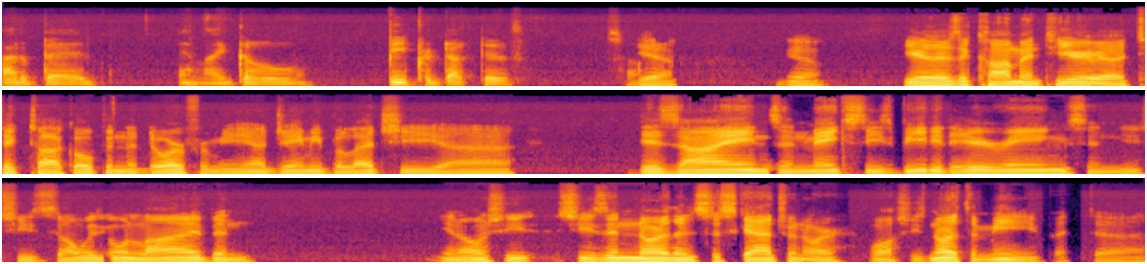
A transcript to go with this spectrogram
out of bed and like go be productive so Yeah. Yeah. Here, there's a comment here. Uh, TikTok opened the door for me. Yeah, Jamie Bellecci uh, designs and makes these beaded earrings, and she's always going live. And you know, she she's in northern Saskatchewan, or well, she's north of me, but uh,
